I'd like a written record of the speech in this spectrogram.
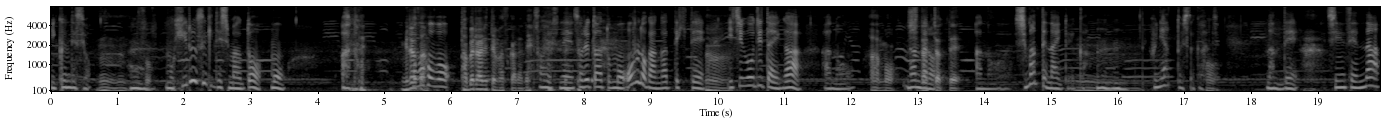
行くんですよ。うんうんうんそうもう昼過ぎてしまうともうあの 皆さんほぼほぼ。食べられてますからね。そうですね。それとあともう温度が上がってきてう、ん。いちご自体があのあもうなんゃって。あの締まってないというか、ううんんうん、ふにゃっとした感じなんで新鮮な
